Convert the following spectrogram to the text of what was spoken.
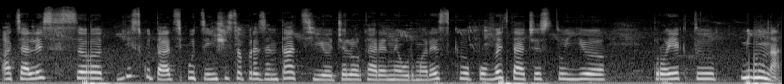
ați ales să discutați puțin și să prezentați celor care ne urmăresc povestea acestui proiect uh, minunat.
